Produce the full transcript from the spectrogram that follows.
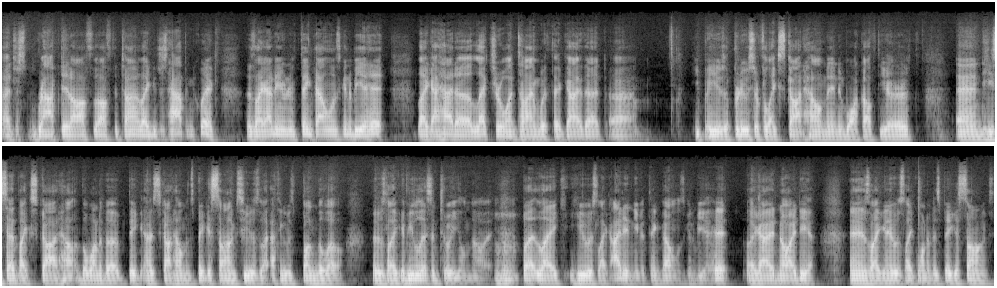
I just rapped it off off the time. Like it just happened quick. It was like I didn't even think that one was gonna be a hit. Like I had a lecture one time with a guy that. Um, he, he was a producer for like Scott Helman and Walk Off the Earth. And he said like Scott, Hel- the one of the big uh, Scott Helman's biggest songs. He was like, I think it was Bungalow. It was like if you listen to it, you'll know it. But like he was like, I didn't even think that one was gonna be a hit. Like I had no idea. And it's like, and it was like one of his biggest songs.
